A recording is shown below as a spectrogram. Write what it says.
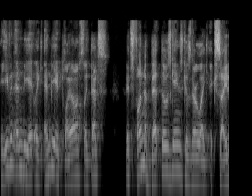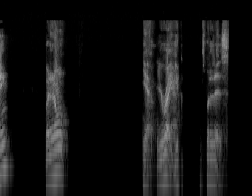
even NBA, like NBA playoffs, like that's it's fun to bet those games because they're like exciting, but I don't. Yeah, you're right. Yeah. You, that's what it is.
